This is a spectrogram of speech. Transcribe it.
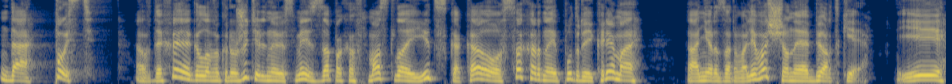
«Да, пусть». Вдыхая головокружительную смесь запахов масла, яиц, какао, сахарной пудры и крема, они разорвали вощёные обёртки. И...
